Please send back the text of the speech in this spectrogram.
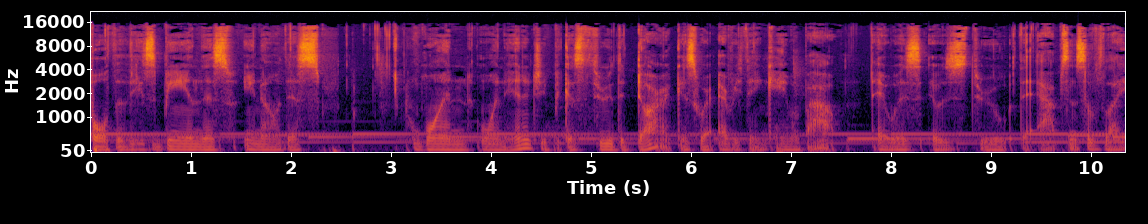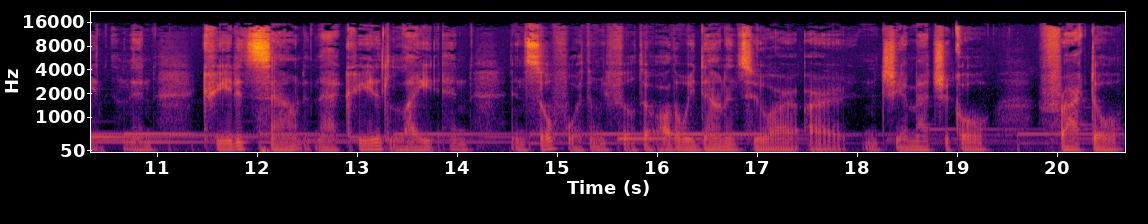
both of these being this, you know, this one one energy because through the dark is where everything came about. It was it was through the absence of light and then created sound and that created light and and so forth. And we filter all the way down into our our geometrical fractal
